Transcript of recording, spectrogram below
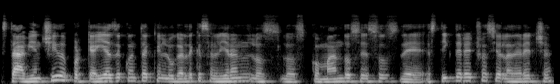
estaba bien chido porque ahí haz de cuenta que en lugar de que salieran los, los comandos esos de stick derecho hacia la derecha,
